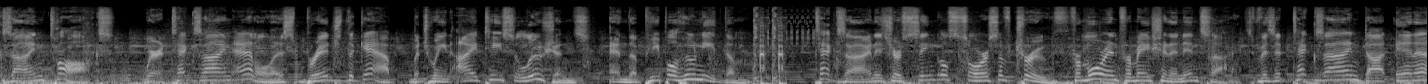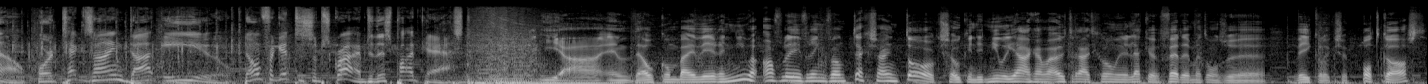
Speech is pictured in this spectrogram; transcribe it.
TechZine Talks, where TechZine analysts bridge the gap between IT solutions and the people who need them. TechZine is your single source of truth. For more information and insights, visit techzine.nl or techzine.eu. Don't forget to subscribe to this podcast. Ja, en welkom bij weer een nieuwe aflevering van TechSign Talks. Ook in dit nieuwe jaar gaan we uiteraard gewoon weer lekker verder met onze eh, wekelijkse podcast.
